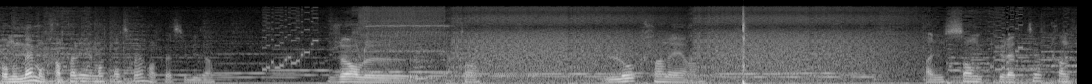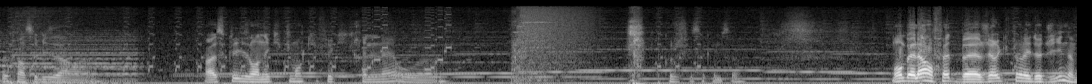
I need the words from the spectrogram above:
pour nous-mêmes on craint pas l'élément contraire en fait c'est bizarre. Genre le attends l'eau craint l'air. Ah, il me semble que la terre craint le feu, enfin c'est bizarre. ouais. Alors est-ce qu'ils ont un équipement qui fait qu'ils craignent l'air ou euh... Pourquoi je fais ça comme ça Bon ben là en fait bah, j'ai récupéré les deux jeans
